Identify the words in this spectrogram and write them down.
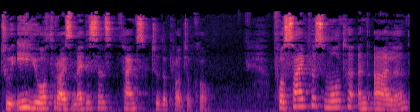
to EU authorized medicines thanks to the protocol. For Cyprus, Malta, and Ireland,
